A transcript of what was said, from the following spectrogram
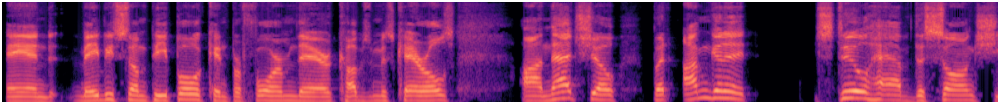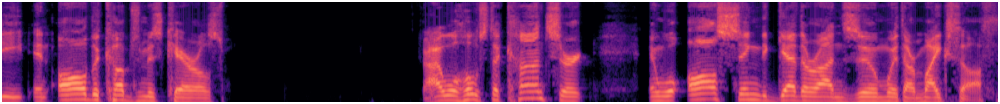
and maybe some people can perform their Cubs Miss Carols on that show, but I'm going to still have the song sheet and all the Cubs Miss Carols. I will host a concert and we'll all sing together on Zoom with our mics off.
